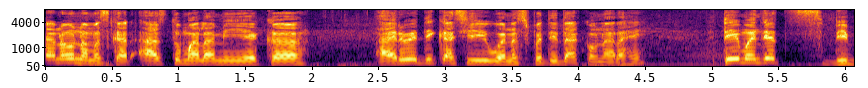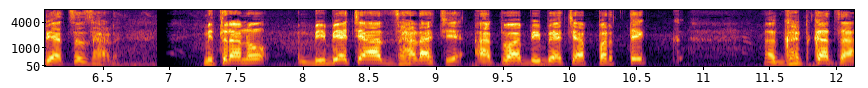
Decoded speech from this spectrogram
मित्रांनो नमस्कार. आज तुम्हाला मी एक आयुर्वेदिक अशी वनस्पती दाखवणार आहे. ते म्हणजेच बिब्याचं झाड. मित्रांनो बिब्याच्या झाडाचे अथवा बिब्याच्या प्रत्येक घटकाचा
